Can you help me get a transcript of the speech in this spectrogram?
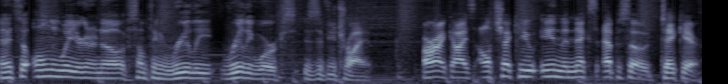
and it's the only way you're going to know if something really, really works is if you try it. All right, guys, I'll check you in the next episode. Take care.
